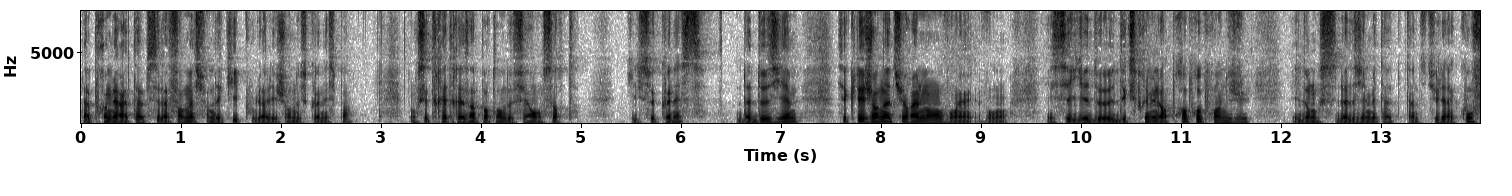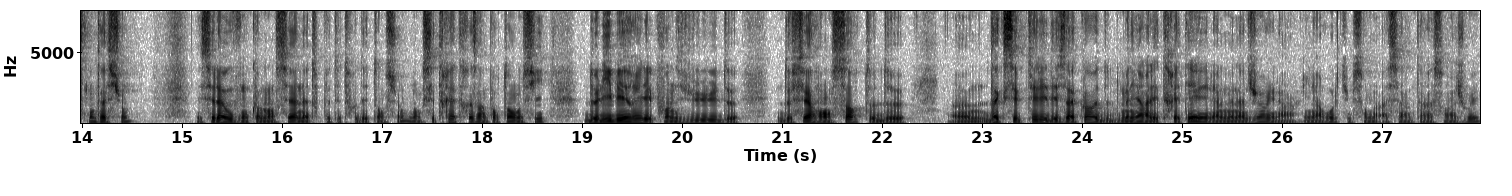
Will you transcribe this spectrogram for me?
La première étape, c'est la formation de l'équipe, où là, les gens ne se connaissent pas. Donc c'est très très important de faire en sorte qu'ils se connaissent. La deuxième, c'est que les gens naturellement vont, vont essayer de- d'exprimer leur propre point de vue Et donc la deuxième étape est intitulée la confrontation. Et c'est là où vont commencer à naître peut-être des tensions. Donc c'est très très important aussi de libérer les points de vue, de faire en sorte de, euh, d'accepter les désaccords et de, manière à les traiter. Et là, le manager, il a, il a, un rôle qui me semble assez intéressant à jouer.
